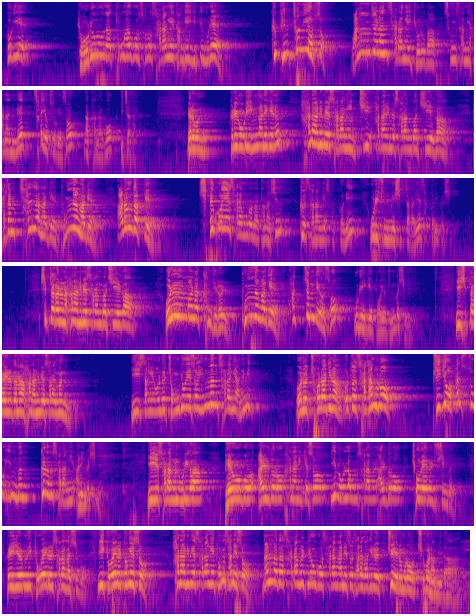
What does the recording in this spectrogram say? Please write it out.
거기에 교류가 통하고 서로 사랑의 관계이기 때문에 그 빈틈이 없어. 완전한 사랑의 교류가 성삼위 하나님의 사역 속에서 나타나고 있잖아요. 여러분, 그리고 우리 인간에게는 하나님의 사랑인 지, 하나님의 사랑과 지혜가 가장 찬란하게, 분명하게, 아름답게 최고의 사랑으로 나타나신 그 사랑의 사건이 우리 주님의 십자가의 사건인 것입니다. 십자가는 하나님의 사랑과 지혜가 얼마나 큰지를 분명하게 확정되어서 우리에게 보여준 것입니다. 이 십자가에 나타난 하나님의 사랑은 이 세상의 어느 종교에서 있는 사랑이 아닙니다. 어느 철학이나 어떤 사상으로 비교할 수 있는 그런 사랑이 아닌 것입니다. 이 사랑은 우리가 배우고 알도록 하나님께서 이 놀라운 사랑을 알도록 교회를 주신 거예요. 그래서 여러분이 교회를 사랑하시고 이 교회를 통해서 하나님의 사랑의 동산에서 날마다 사랑을 배우고 사랑 안에서 자라가기를 주의 이름으로 축원합니다.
